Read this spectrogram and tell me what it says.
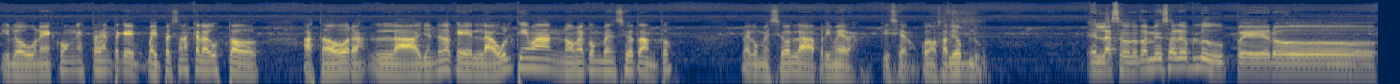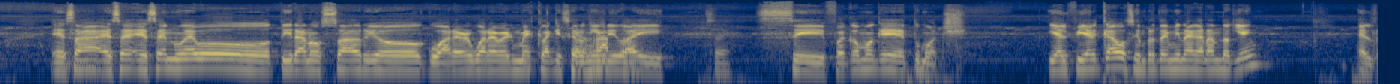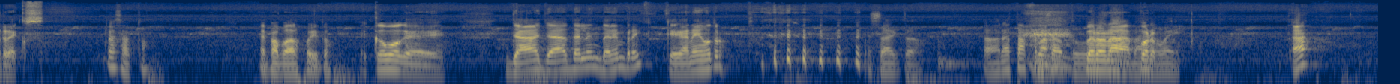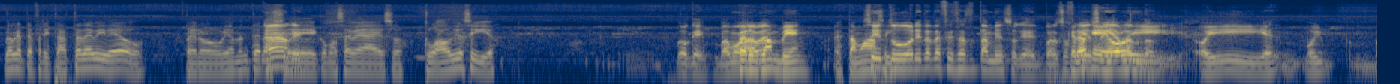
y lo unes con esta gente que hay personas que le ha gustado hasta ahora. La, yo entiendo que la última no me convenció tanto, me convenció la primera que hicieron, cuando salió Blue. En la segunda también salió Blue, pero esa, ese, ese nuevo tiranosaurio, whatever, whatever mezcla que hicieron El híbrido raptor. ahí, Sí. sí, fue como que too much. Y al fin y al cabo siempre termina ganando quién? El Rex. Exacto. El papá de los pollitos. Es como que ya, ya denle, denle break, que gane otro. Exacto. Ahora estás frisado tú. Pero nada, por- way. ¿Ah? Lo que te fristaste de video, pero obviamente no Ah, sé cómo se vea eso. Tu audio siguió. Ok, vamos Pero a ver. también, estamos Sí, así. tú ahorita te frisaste también, so que por eso Creo que hoy, hoy, es- hoy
